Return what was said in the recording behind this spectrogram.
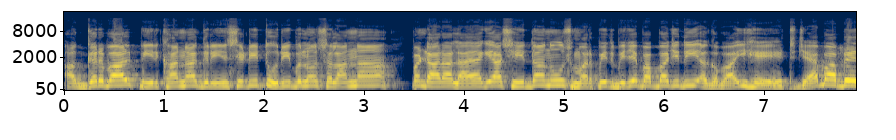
ਅਗਰਵਾਲ ਪੀਰਖਾਨਾ ਗ੍ਰੀਨ ਸਿਟੀ ਧੂਰੀ ਵੱਲੋਂ ਸਾਲਾਨਾ ਭੰਡਾਰਾ ਲਾਇਆ ਗਿਆ। ਸ਼ਹੀਦਾਂ ਨੂੰ ਸਮਰਪਿਤ ਵਿਜੇ ਬਾਬਾ ਜੀ ਦੀ ਅਗਵਾਈ ਹੇਠ। ਜੈ ਬਾਬੇ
